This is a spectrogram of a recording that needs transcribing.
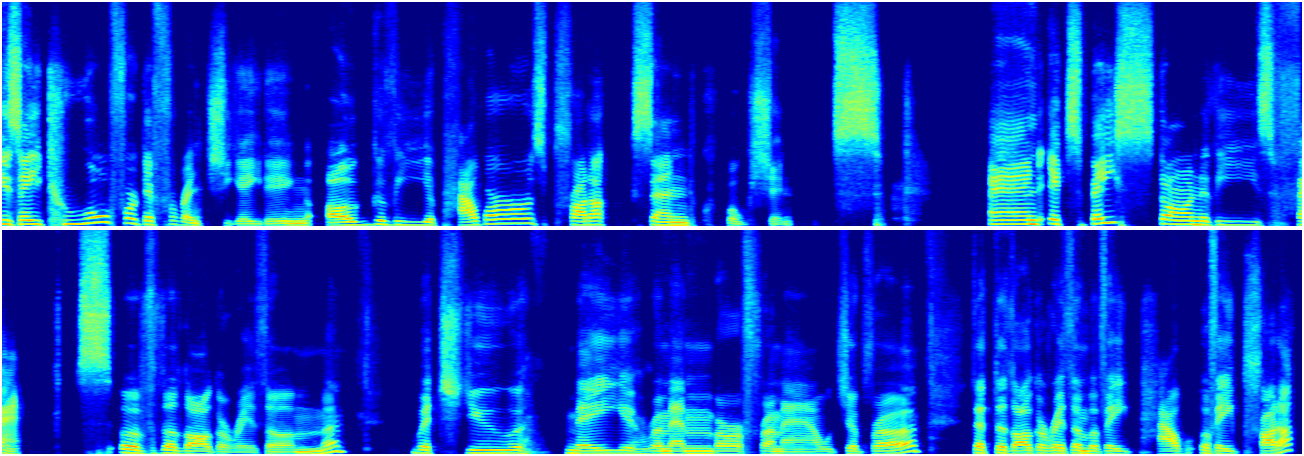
is a tool for differentiating ugly powers, products, and quotients. And it's based on these facts of the logarithm, which you may remember from algebra, that the logarithm of a pow of a product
